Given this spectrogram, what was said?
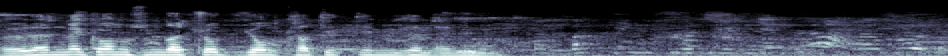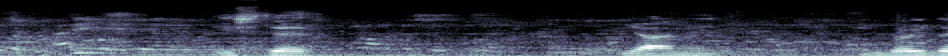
öğrenme konusunda çok yol kat ettiğimizden eminim. İşte yani böyle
